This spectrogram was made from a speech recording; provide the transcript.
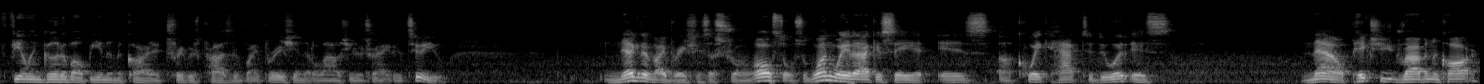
feeling good about being in the car that triggers positive vibration that allows you to attract it to you. Negative vibrations are strong also. So one way that I could say it is a quick hack to do it is now picture you driving the car,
